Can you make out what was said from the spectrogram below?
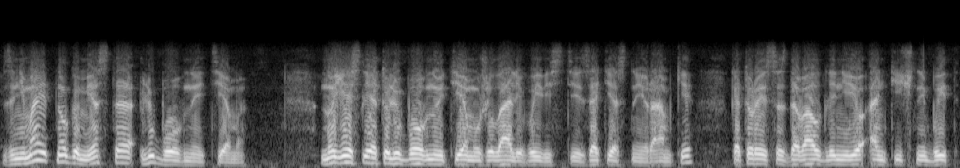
занимает много места любовная тема. Но если эту любовную тему желали вывести за тесные рамки, которые создавал для нее античный быт,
